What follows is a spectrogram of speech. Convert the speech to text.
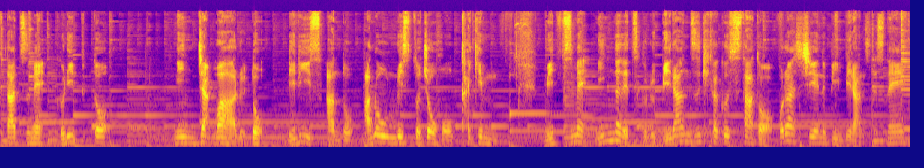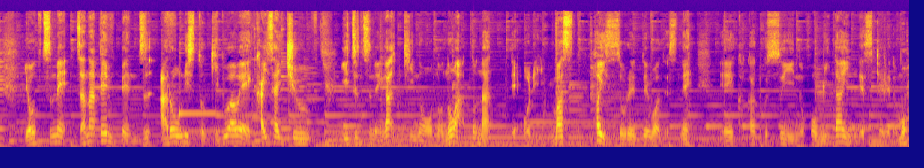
2つ目、クリプト忍者ワールドリリースアローリスト情報解禁。3つ目、みんなで作るヴィランズ企画スタート。これは CNP ヴィランズですね。4つ目、ザナペンペンズアローリストギブアウェイ開催中。5つ目が昨日のノアとなってております。はい、それではですね、えー価格推移の方見たいんですけれども、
